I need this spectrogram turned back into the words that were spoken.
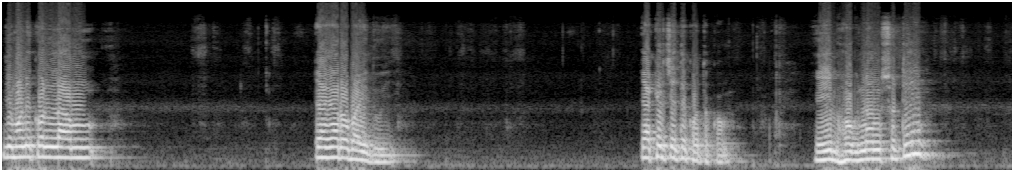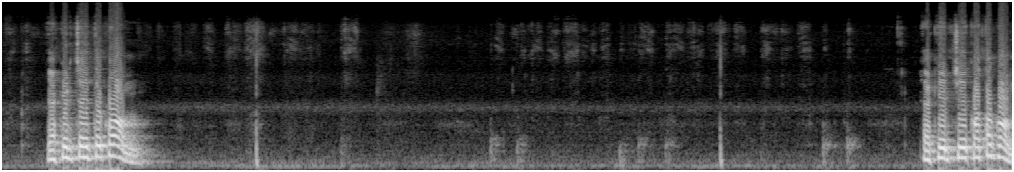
যে মনে করলাম এগারো বাই দুই, একের চাইতে কত কম? এই ভগ্নাংশটি একের চাইতে কম? একের চেয়ে কত কম?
